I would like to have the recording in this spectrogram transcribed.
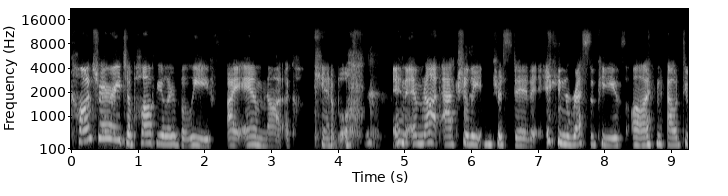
Contrary to popular belief, I am not a cannibal and am not actually interested in recipes on how to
